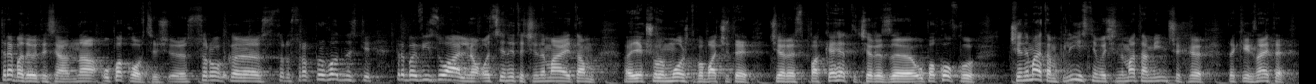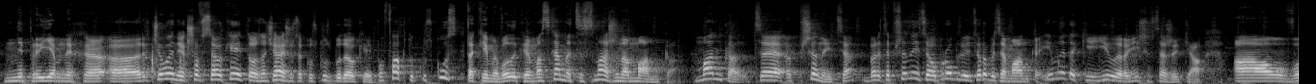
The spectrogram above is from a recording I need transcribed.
Треба дивитися на упаковці е, срок, е, срок пригодності. Треба візуально оцінити, чи немає там, е, якщо ви можете побачити через пакет, через упаковку, чи немає там плісняви, чи немає там інших таких, знаєте, неприємних речовин. Якщо все окей, то означає, що це кускус буде окей. По факту, кускус такими великими мазками це смажена манка. Манка це пшениця. Береться пшениця, оброблюється, робиться манка. І ми такі їли раніше все життя. А в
